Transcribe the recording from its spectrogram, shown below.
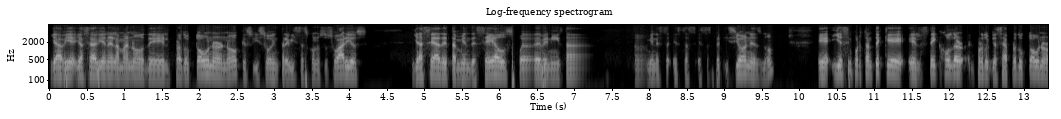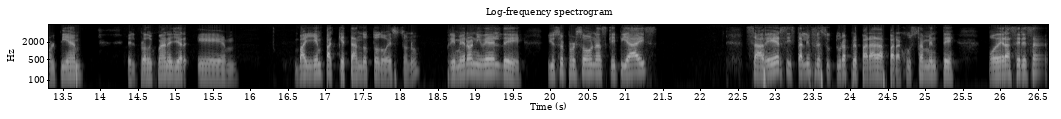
ya, ya sea viene la mano del product owner, ¿no? Que hizo entrevistas con los usuarios, ya sea de también de sales, puede venir también estas, estas peticiones, ¿no? Eh, y es importante que el stakeholder, el product, ya sea product owner o el PM, el product manager, eh, vaya empaquetando todo esto, ¿no? Primero a nivel de user personas, KPIs, saber si está la infraestructura preparada para justamente poder hacer esa,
